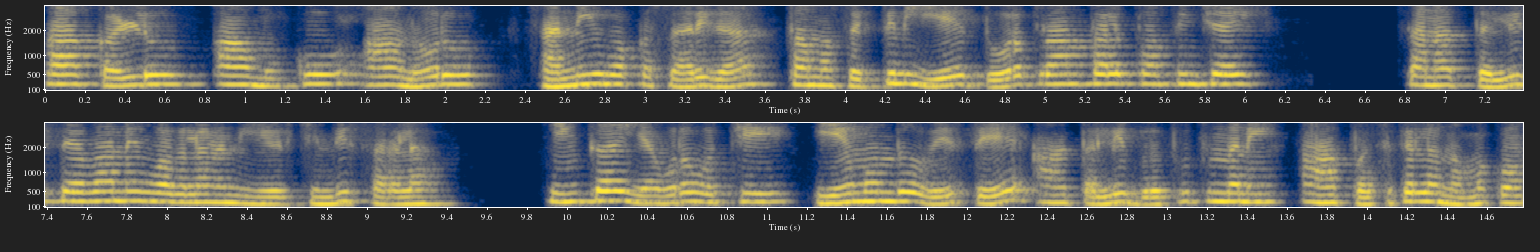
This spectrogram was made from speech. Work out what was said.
ఆ కళ్ళు ఆ ముక్కు ఆ నోరు అన్నీ ఒక్కసారిగా తమ శక్తిని ఏ దూర ప్రాంతాలకు పంపించాయి? తన తల్లి సేవాన్ని వదలనని ఏడ్చింది సరళ. ఇంకా ఎవరో వచ్చి ఏమందో వేస్తే ఆ తల్లి బ్రతుకుతుందని ఆ పసిపిల్ల నమ్మకం.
